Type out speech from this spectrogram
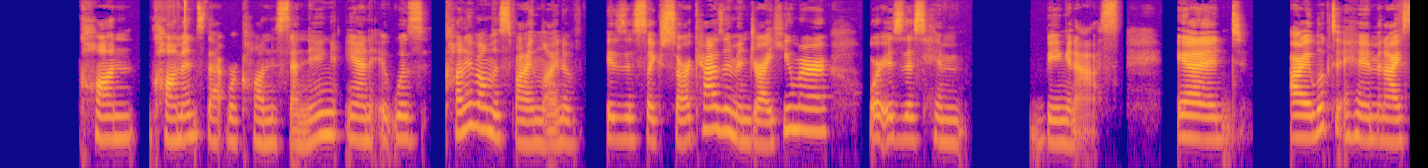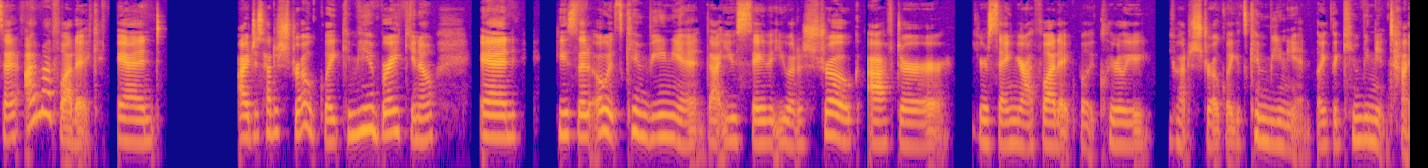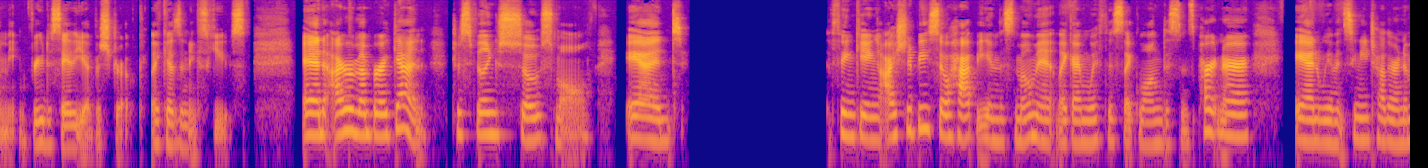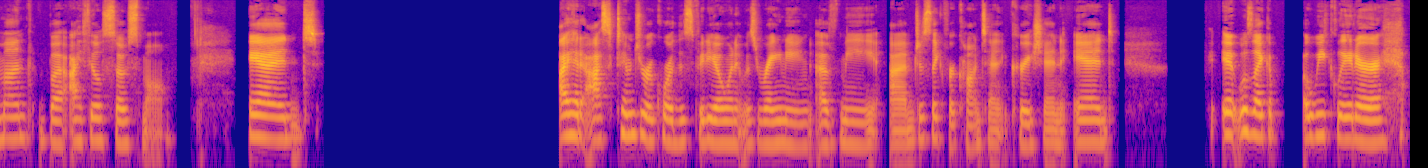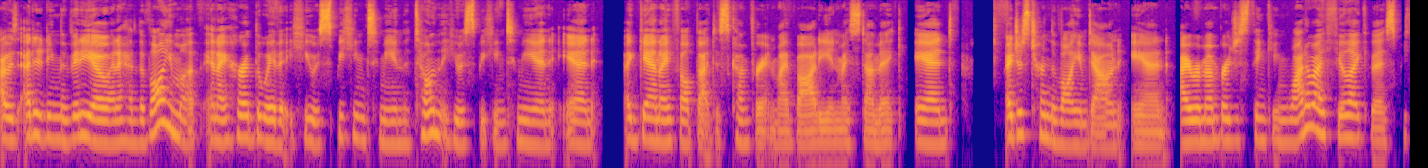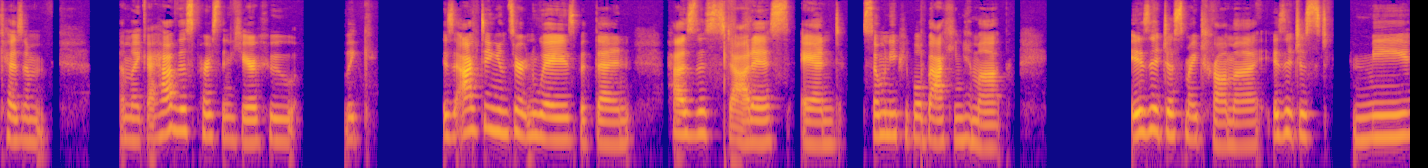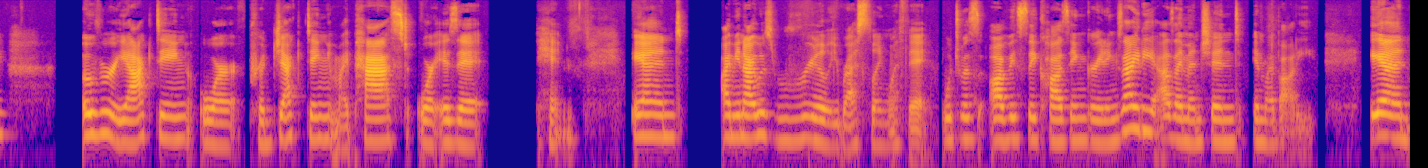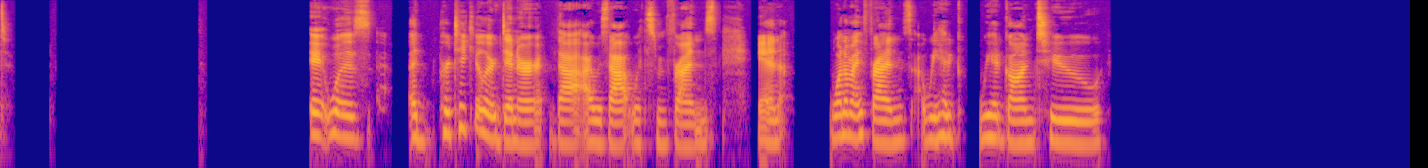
con comments that were condescending and it was kind of on this fine line of is this like sarcasm and dry humor or is this him being an ass? And i looked at him and i said i'm athletic and i just had a stroke like give me a break you know? And he said oh it's convenient that you say that you had a stroke after you're saying you're athletic but like clearly you had a stroke. Like it's convenient, like the convenient timing for you to say that you have a stroke, like as an excuse. And I remember again just feeling so small and thinking I should be so happy in this moment. Like I'm with this like long distance partner and we haven't seen each other in a month, but I feel so small. And I had asked him to record this video when it was raining of me, um, just like for content creation. And it was like a week later, I was editing the video and I had the volume up and I heard the way that he was speaking to me and the tone that he was speaking to me in. And again, I felt that discomfort in my body and my stomach. And I just turned the volume down and I remember just thinking, why do I feel like this? Because I'm I'm like, I have this person here who like is acting in certain ways, but then has this status and so many people backing him up. Is it just my trauma? Is it just me overreacting or projecting my past, or is it him? And I mean, I was really wrestling with it, which was obviously causing great anxiety, as I mentioned, in my body. And it was a particular dinner that I was at with some friends and one of my friends we had we had gone to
